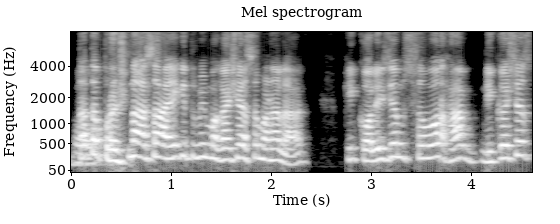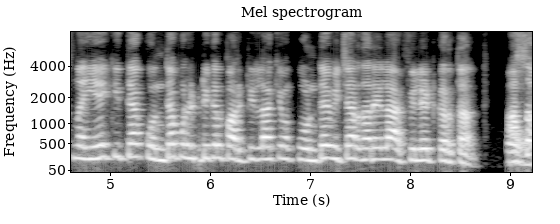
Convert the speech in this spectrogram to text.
तर आता प्रश्न असा आहे की तुम्ही मगाशी असं म्हणालात की कॉलेजियम समोर हा निकषच नाहीये की त्या कोणत्या पॉलिटिकल पार्टीला किंवा कोणत्या विचारधारेला अफिलेट करतात. हो. असं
